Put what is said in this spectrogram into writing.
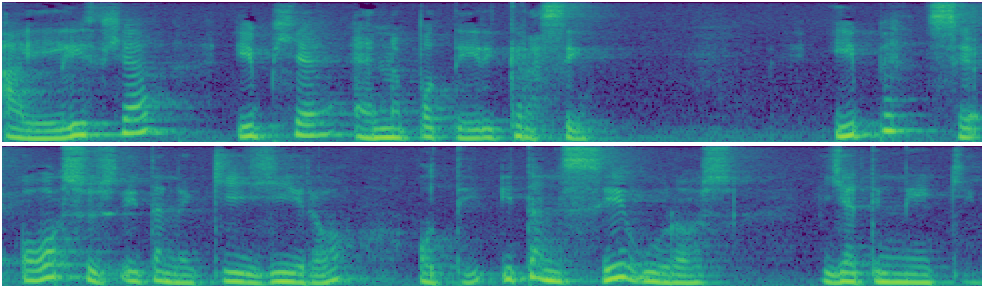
αλήθεια ήπια ένα ποτήρι κρασί. Είπε σε όσους ήταν εκεί γύρω ότι ήταν σίγουρος για την νίκη.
